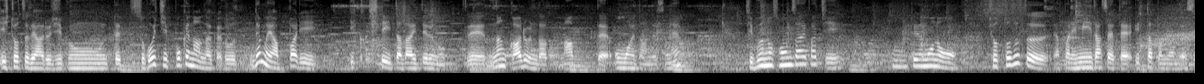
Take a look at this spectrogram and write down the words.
一つである自分ってすごいちっぽけなんだけどでもやっぱり生かしていただいてるのって何かあるんだろうなって思えたんですね。自分の存在価値、うん、っていうものをちょっとずつやっぱり見出せていったと思うんです。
